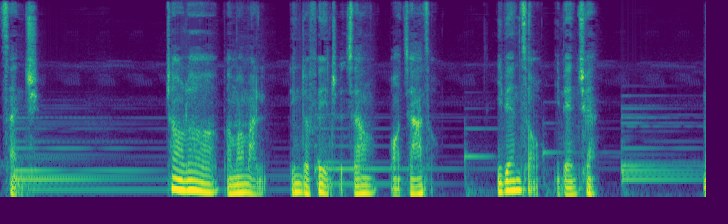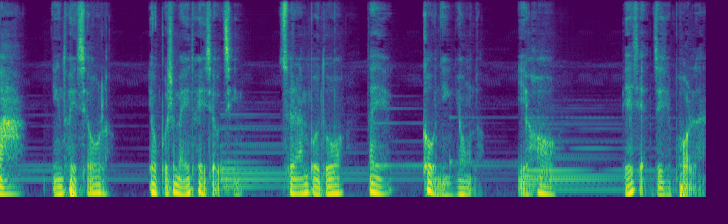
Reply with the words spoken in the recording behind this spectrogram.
散去。赵乐帮妈妈拎着废纸箱往家走，一边走一边劝：“妈，您退休了，又不是没退休金，虽然不多，但也够您用了。以后别捡这些破烂。”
